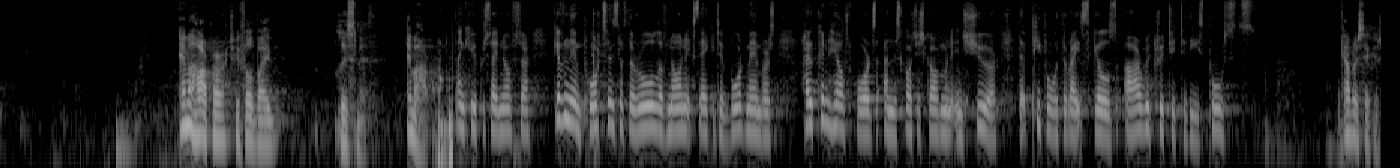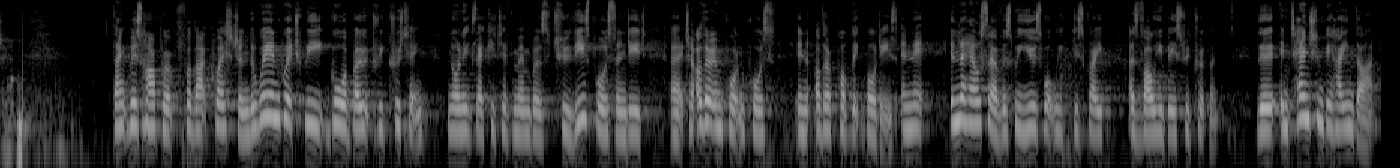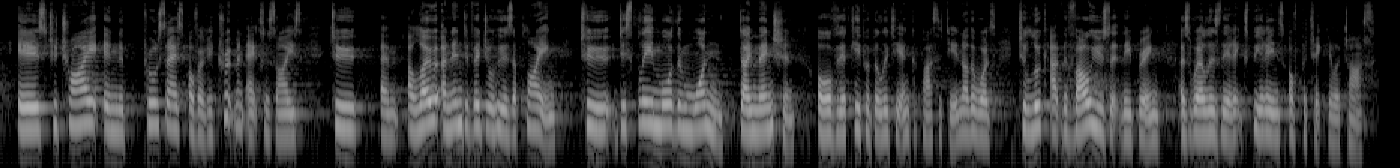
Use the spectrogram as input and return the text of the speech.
Emma Harper to be followed by Liz Smith. Emma Harper. Thank you, President Officer. Given the importance of the role of non-executive board members, how can health boards and the Scottish Government ensure that people with the right skills are recruited to these posts? Cabinet Secretary. Thank Ms Harper for that question. The way in which we go about recruiting non-executive members to these posts, indeed uh, to other important posts in other public bodies. In the, in the health service, we use what we describe as value-based recruitment. The intention behind that is to try in the process of a recruitment exercise to um, allow an individual who is applying to display more than one dimension of their capability and capacity. In other words, to look at the values that they bring as well as their experience of particular tasks.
